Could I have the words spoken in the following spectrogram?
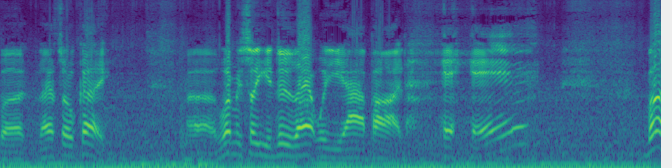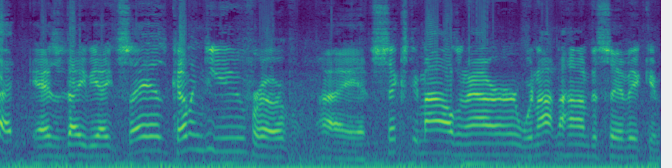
but that's okay. Uh, let me see you do that with your iPod. but as Dave Yates says, coming to you for at 60 miles an hour. We're not in the Honda Civic. In,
